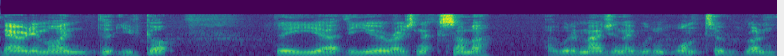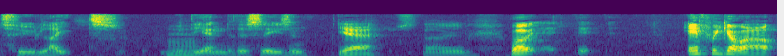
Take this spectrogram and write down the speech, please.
bearing in mind that you've got the uh, the Euros next summer, I would imagine they wouldn't want to run too late with the end of the season. Yeah. So Well, if we go up,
